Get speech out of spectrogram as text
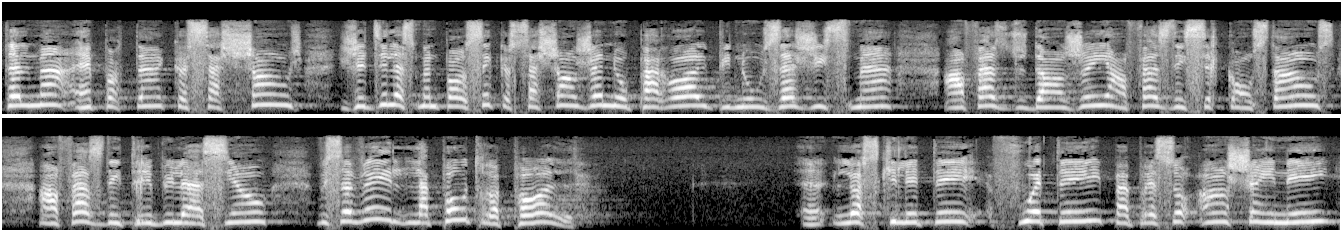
Tellement important que ça change. J'ai dit la semaine passée que ça changeait nos paroles puis nos agissements en face du danger, en face des circonstances, en face des tribulations. Vous savez, l'apôtre Paul, euh, lorsqu'il était fouetté, puis après ça enchaîné,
